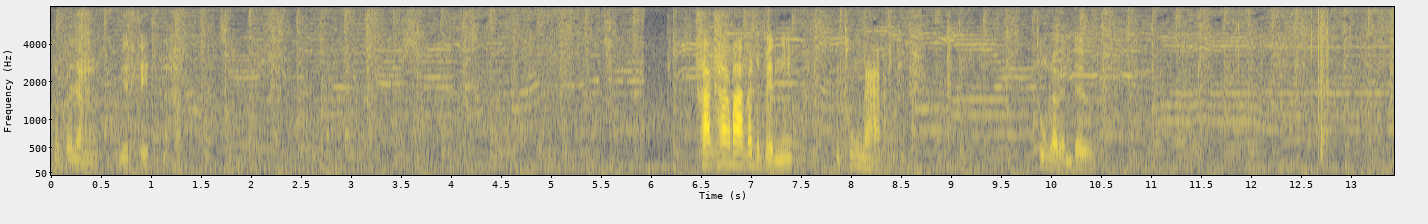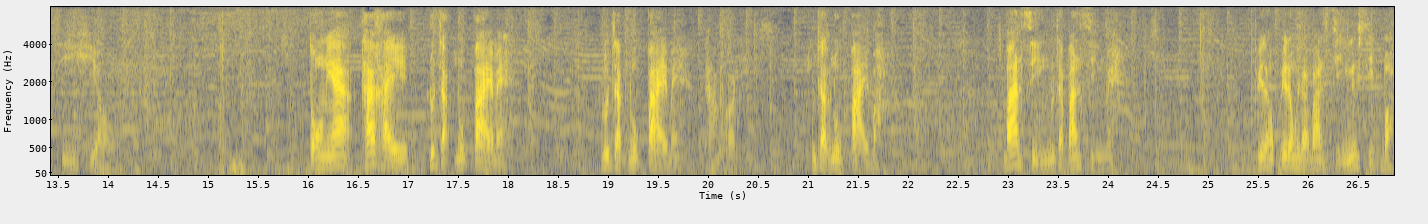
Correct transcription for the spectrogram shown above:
มันก็ยังไม่เสร็จนะ ครับข้างบ้านก็จะเป็นนี้เป็นทุ่งนาแบบนี้ ทุ่งลาเวนเดอร์ สีเขียว ตรงเนี้ย ถ้าใครรู้จักนุกปลายไหม รู้จักนุกปลายไหมถามก่อน รู้จักนุกปลายปะบ้านสิงห์รู้จักบ้านสิงห์ไหมพี่ต้องพี่ต้องรู้จักบ้านสิงห์มิวสิกบอ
